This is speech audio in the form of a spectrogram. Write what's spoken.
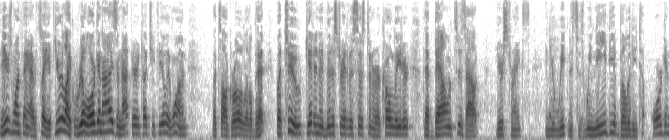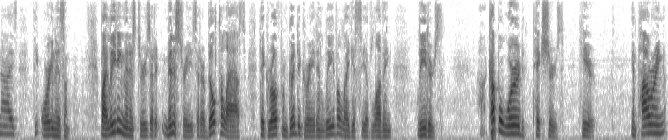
And here's one thing I would say if you're like real organized and not very touchy feely, one, let's all grow a little bit. But two, get an administrative assistant or a co leader that balances out your strengths and your weaknesses. We need the ability to organize the organism. By leading ministers that are, ministries that are built to last, they grow from good to great and leave a legacy of loving leaders. A couple word pictures here. Empowering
